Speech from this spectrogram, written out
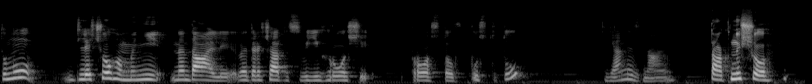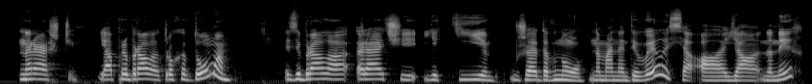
Тому для чого мені надалі витрачати свої гроші просто в пустоту, я не знаю. Так, ну що, нарешті я прибрала трохи вдома, зібрала речі, які вже давно на мене дивилися, а я на них.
